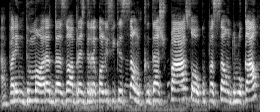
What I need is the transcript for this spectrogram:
Aparente demora das obras de requalificação que dá espaço à ocupação do local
